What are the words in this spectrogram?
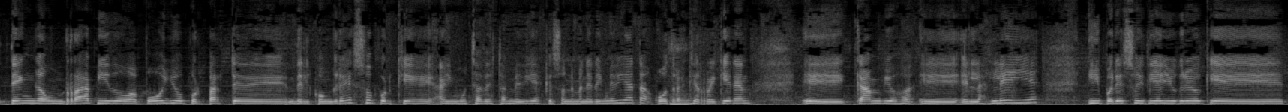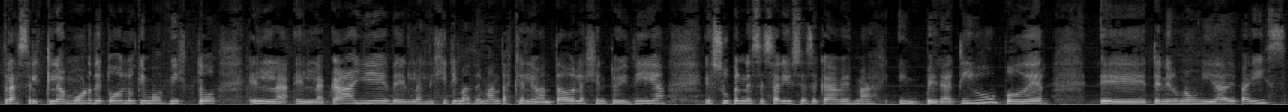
tenga un rápido apoyo por parte del Congreso, porque hay muchas de estas medidas que son de manera inmediata, otras que requieren eh, cambios eh, en las leyes, y por eso hoy día yo creo que tras el clamor de todo lo que hemos visto en la, en la calle, de las legítimas demandas que ha levantado la gente hoy día, es súper necesario y se hace cada vez más imperativo poder eh, tener una unidad de país,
